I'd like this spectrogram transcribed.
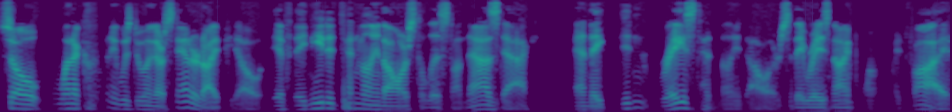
So when a company was doing their standard IPO, if they needed $10 million to list on NASDAQ and they didn't raise $10 million, they raised 9.5,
